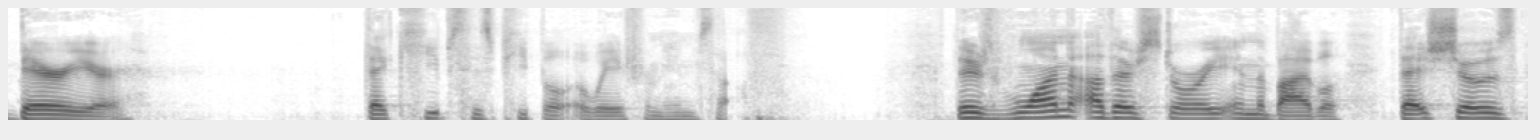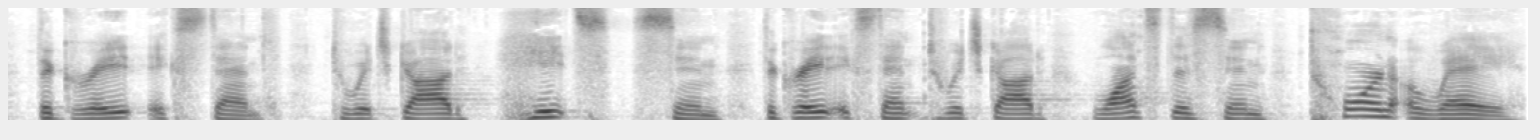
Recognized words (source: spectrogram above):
barrier that keeps his people away from himself. There's one other story in the Bible that shows the great extent to which God hates sin, the great extent to which God wants this sin torn away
